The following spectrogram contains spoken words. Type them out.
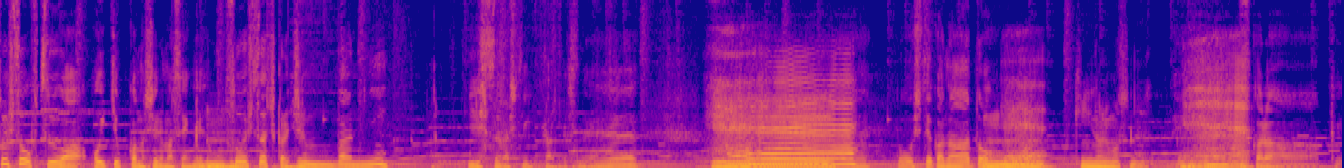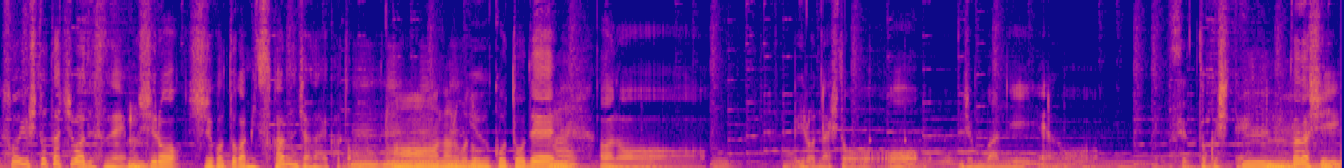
そういう人を普通は置いていくかもしれませんけども、うんそういう人たちから順番にリストラしていったんですね。へどうしてかなと、うんえ気になりますね。えですからそういう人たちはですね、うん。むしろ仕事が見つかるんじゃないかと。ああなるほど。いうことで、はい。あのいろんな人を順番にあの説得して、うん。ただし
